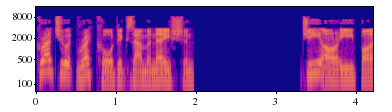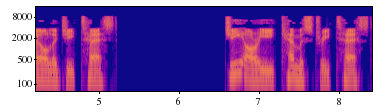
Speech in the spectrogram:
Graduate record examination. GRE biology test. GRE chemistry test.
